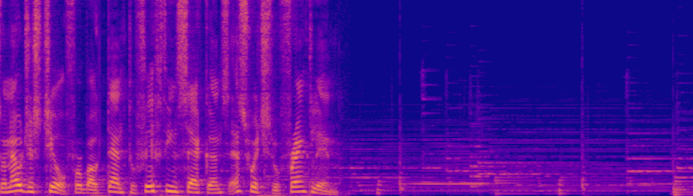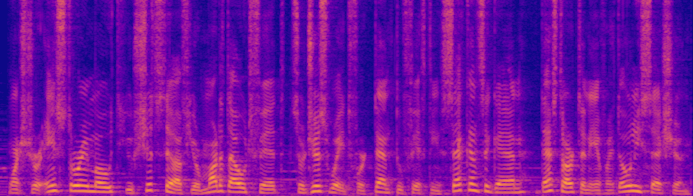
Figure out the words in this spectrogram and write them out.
So now just chill for about 10 to 15 seconds and switch to Franklin. Once you're in story mode, you should still have your modded outfit, so just wait for 10 to 15 seconds again, then start an invite only session.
